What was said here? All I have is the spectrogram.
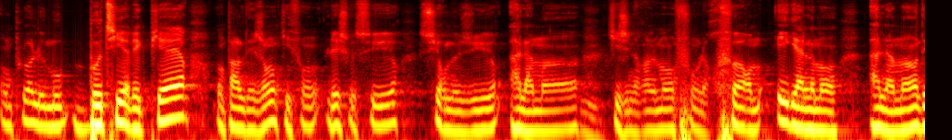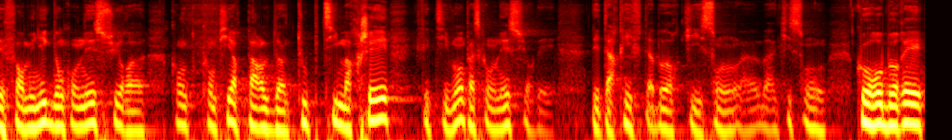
emploie le mot bottier avec Pierre, on parle des gens qui font les chaussures sur mesure, à la main, hmm. qui généralement font leur forme également à la main, des formes uniques. Donc on est sur, euh, quand, quand Pierre parle d'un tout petit marché, effectivement, parce qu'on est sur des, des tarifs d'abord qui sont euh, bah, qui sont corroborés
